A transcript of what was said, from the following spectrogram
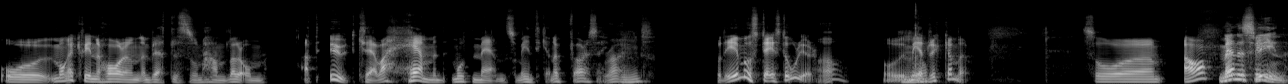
Och många kvinnor har en, en berättelse som handlar om att utkräva hämnd mot män som inte kan uppföra sig. Right. Mm. Och det är mustiga historier Ja. och Mm. medryckande. Så, ja, män är svin.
